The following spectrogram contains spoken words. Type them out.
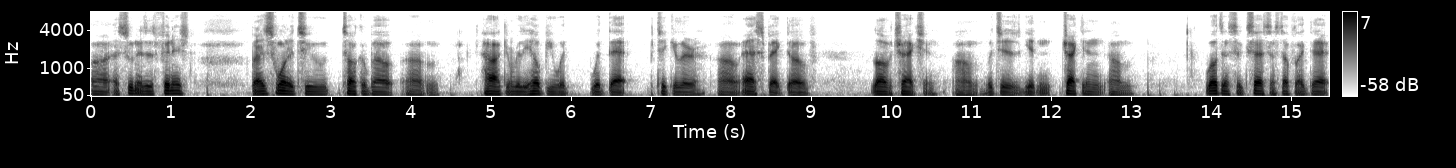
uh, as soon as it's finished. But I just wanted to talk about um, how I can really help you with, with that particular uh, aspect of law of attraction, um, which is getting attracting um, wealth and success and stuff like that.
